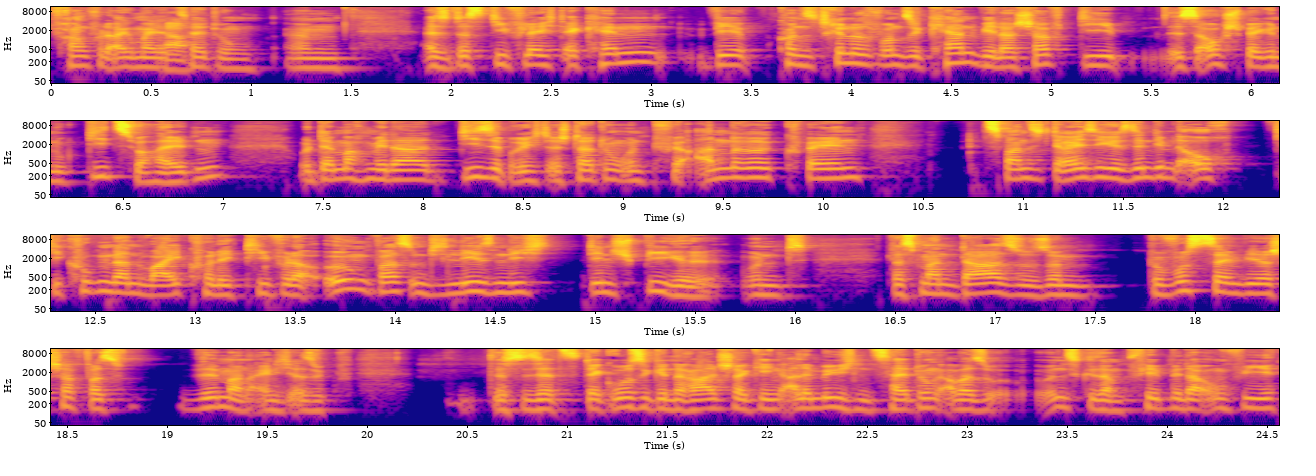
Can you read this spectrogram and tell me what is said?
Frankfurt Allgemeine ja. Zeitung. Ähm, also, dass die vielleicht erkennen, wir konzentrieren uns auf unsere Kernwählerschaft, die ist auch schwer genug, die zu halten. Und dann machen wir da diese Berichterstattung und für andere Quellen, 20, 30er sind eben auch, die gucken dann Y-Kollektiv oder irgendwas und die lesen nicht den Spiegel. Und dass man da so, so ein Bewusstsein wieder schafft, was will man eigentlich? Also, das ist jetzt der große Generalschlag gegen alle möglichen Zeitungen, aber so insgesamt fehlt mir da irgendwie,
